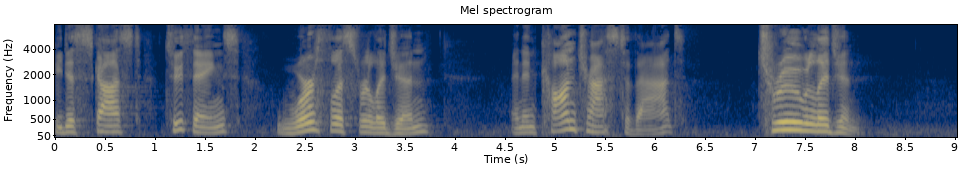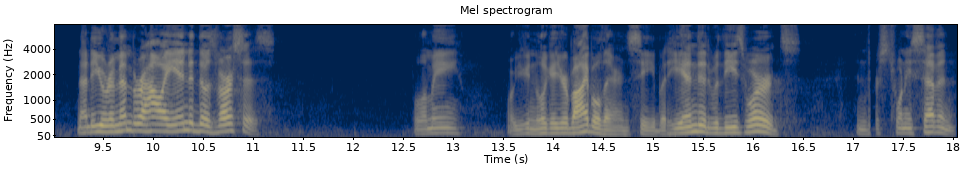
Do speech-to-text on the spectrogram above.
he discussed two things, worthless religion and in contrast to that, true religion. Now, do you remember how he ended those verses? Well, let me, or you can look at your Bible there and see. But he ended with these words in verse 27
